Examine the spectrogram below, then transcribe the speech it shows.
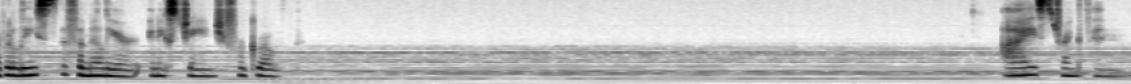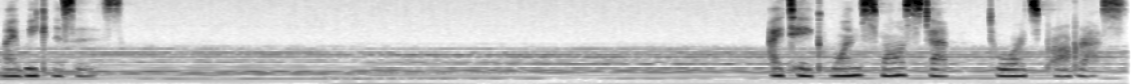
I release the familiar in exchange for growth. I strengthen my weaknesses. I take one small step towards progress.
